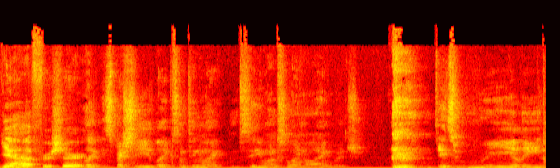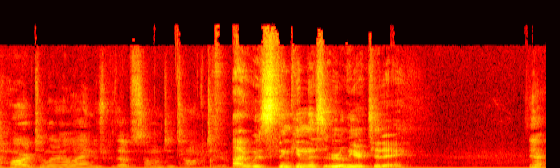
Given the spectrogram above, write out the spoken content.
yeah, for sure. like especially like something like say you want to learn a language it's really hard to learn a language without someone to talk to I was thinking this earlier today. yeah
